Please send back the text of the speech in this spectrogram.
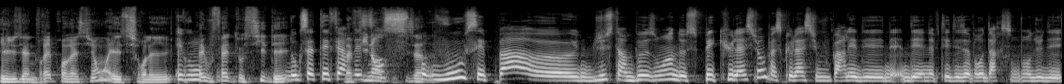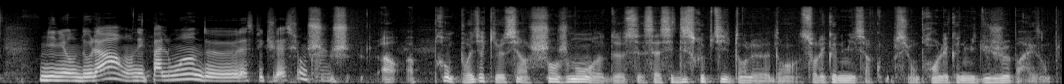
Et il y a une vraie progression. Et sur les. Et vous- Après, vous faites aussi des. Donc cette effervescence, finance- pour vous, c'est pas euh, juste un besoin de spéculation? Parce que là, si vous parlez des, des NFT, des œuvres d'art qui sont vendues des millions de dollars, on n'est pas loin de la spéculation. quand Je- même. je- alors, après, on pourrait dire qu'il y a aussi un changement, de, c'est c'est assez disruptif dans le, dans, sur l'économie. Si on prend l'économie du jeu, par exemple,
